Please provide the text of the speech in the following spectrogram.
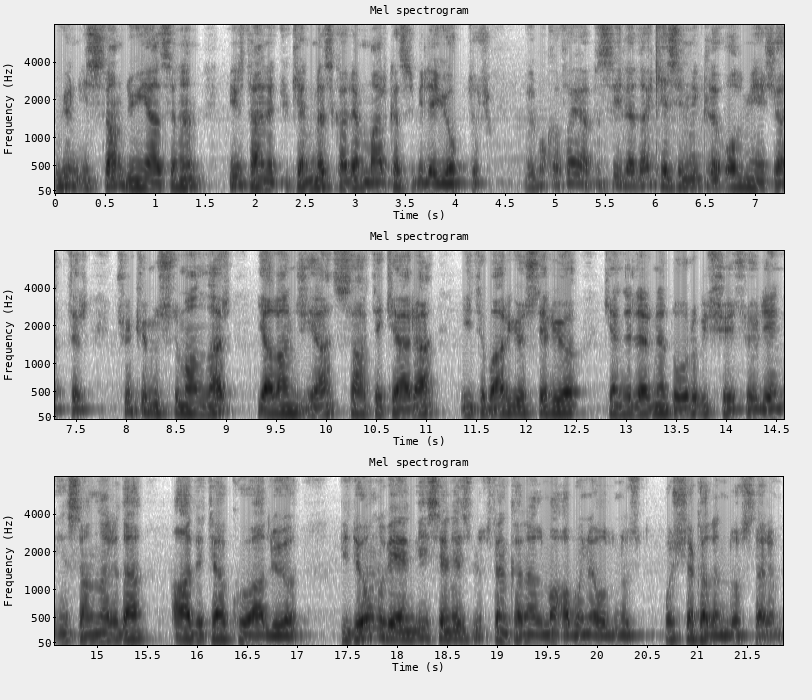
Bugün İslam dünyasının bir tane tükenmez kalem markası bile yoktur. Ve bu kafa yapısıyla da kesinlikle olmayacaktır. Çünkü Müslümanlar yalancıya, sahtekara itibar gösteriyor. Kendilerine doğru bir şey söyleyen insanları da adeta kovalıyor. Videomu beğendiyseniz lütfen kanalıma abone olunuz. Hoşça kalın dostlarım.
